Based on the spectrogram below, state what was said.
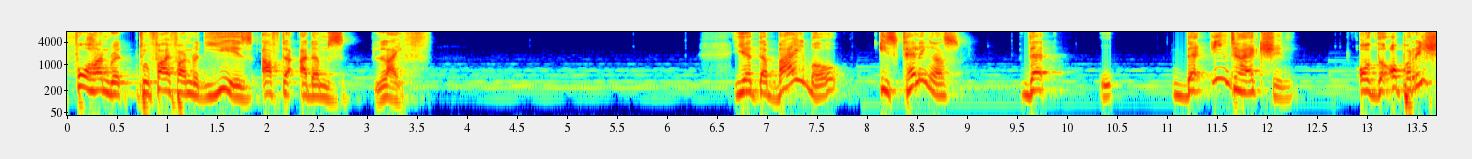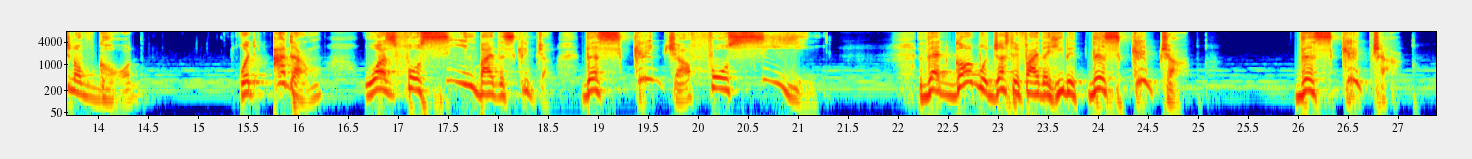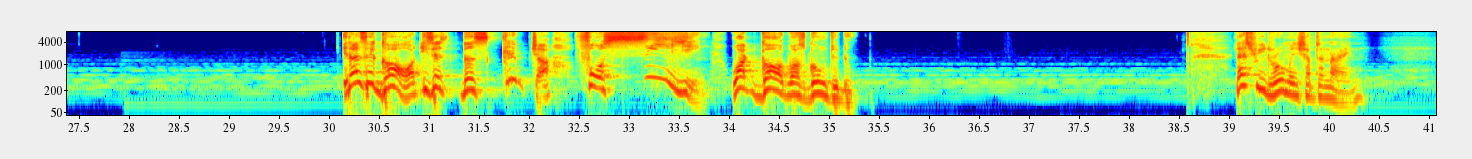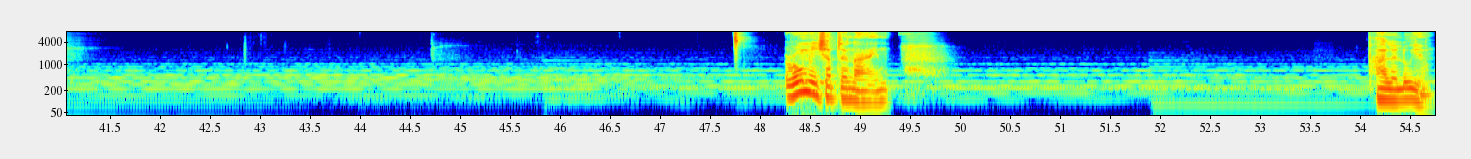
400 to 500 years after Adam's life. Yet the Bible is telling us that the interaction of the operation of God with Adam was foreseen by the scripture. The scripture foreseeing that God would justify the hidden. The scripture. The scripture it doesn't say God, it says the scripture foreseeing what God was going to do. Let's read Romans chapter 9. Romans chapter 9. Hallelujah.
